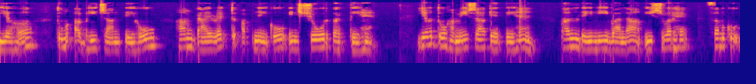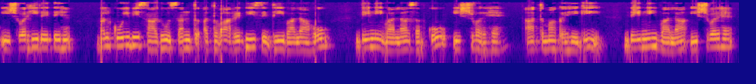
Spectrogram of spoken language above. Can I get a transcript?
यह तुम अभी जानते हो, हम डायरेक्ट अपने को इंश्योर करते हैं। यह तो हमेशा कहते हैं, फल देने वाला ईश्वर है, सबको ईश्वर ही देते हैं। भल कोई भी साधु, संत अथवा रिद्धि सिद्धि वाला हो, देने वाला सबको ईश्वर है। आत्मा कहेगी, देने वाला ईश्वर है,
